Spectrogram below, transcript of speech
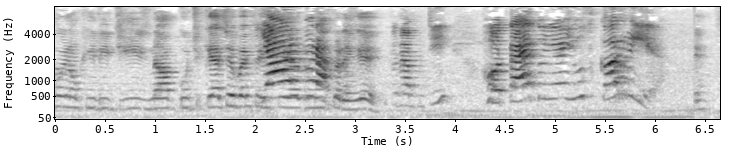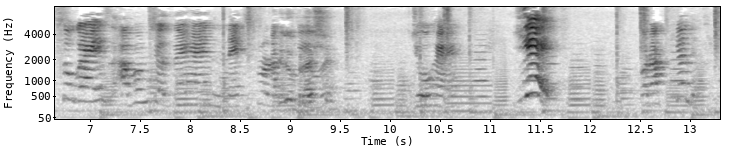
कोई नोकीली चीज़ ना कुछ कैसे भाई फेस रिमूव करेंगे? प्रभ जी होता है दुनिया यूज़ कर रही है। सो गाइस अब हम चलते हैं नेक्स्ट प्रोडक्ट तो ब्रश है। जो है ये। और आप क्या देख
